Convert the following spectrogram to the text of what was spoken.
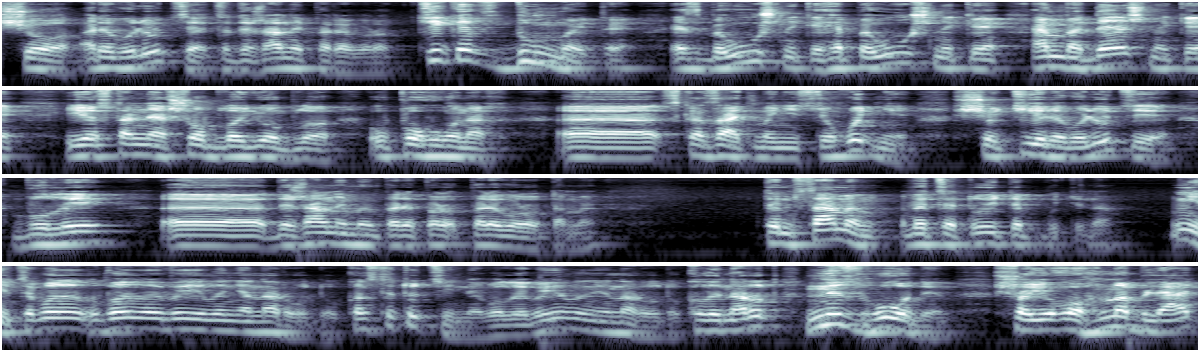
що революція це державний переворот. Тільки вздумайте, СБУшники, ГПУшники, МВДшники і остальне шобло-йобло у погонах е, сказати мені сьогодні, що ті революції були е, державними переворотами. Тим самим ви цитуєте Путіна. Ні, це воле- волевиявлення народу, конституційне волевиявлення народу, коли народ не згоден, що його гноблять,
